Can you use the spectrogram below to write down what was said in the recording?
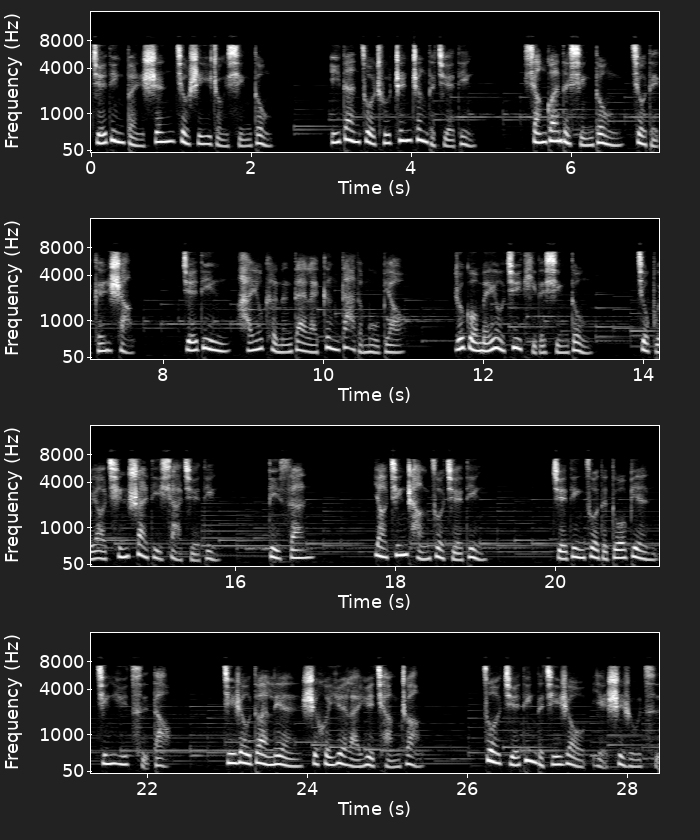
决定本身就是一种行动，一旦做出真正的决定，相关的行动就得跟上。决定还有可能带来更大的目标，如果没有具体的行动，就不要轻率地下决定。第三，要经常做决定。决定做得多变，精于此道。肌肉锻炼是会越来越强壮，做决定的肌肉也是如此。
